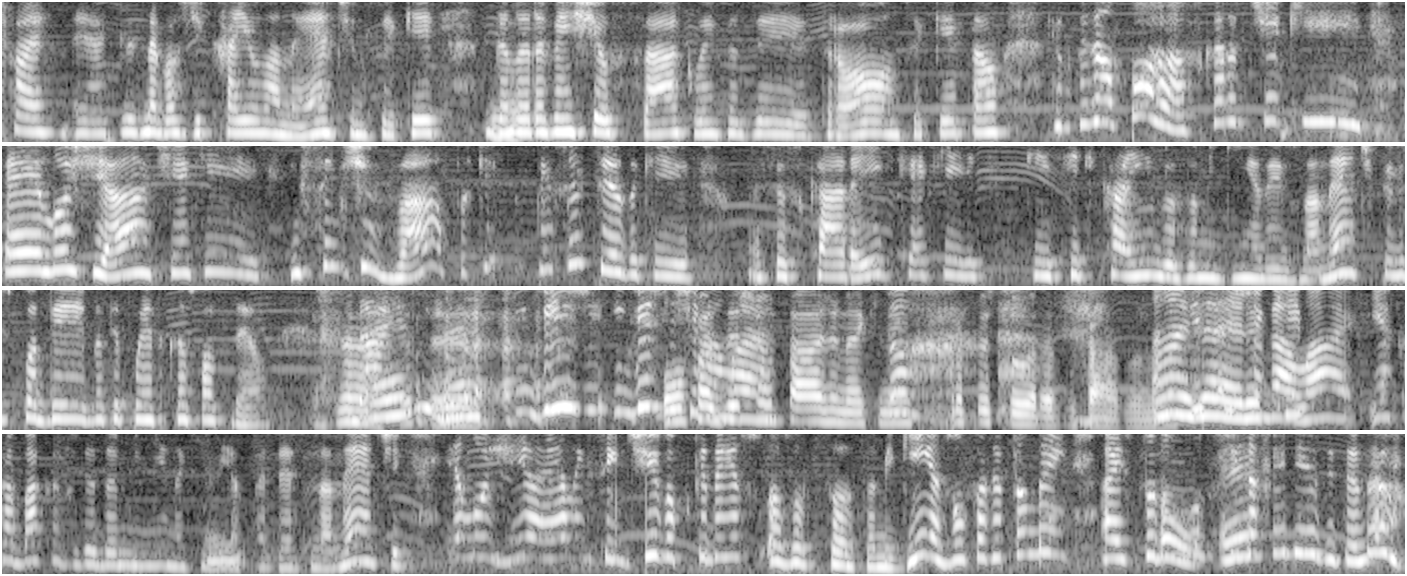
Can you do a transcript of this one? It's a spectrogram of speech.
sai é, aqueles negócios de caiu na net, não sei o que, a galera vem encher o saco, vem fazer troll, não sei o que e tal. Fico pensando, porra, os caras tinham que é, elogiar, tinha que incentivar, porque tenho certeza que esses caras aí quer que, que fique caindo as amiguinhas deles na net pra eles poderem bater punheta com as fotos dela. Ah, É, certeza. Em vez de, em vez de Ou fazer lá. chantagem, né? Que nem Ah. professora, no caso. Né? Ai, Em vez de chegar que. lá e acabar com a vida da menina que aparece na net, elogia ela, incentiva, porque daí as, as outras suas amiguinhas vão fazer também. Aí todo Oh, mundo fica é. feliz, entendeu?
